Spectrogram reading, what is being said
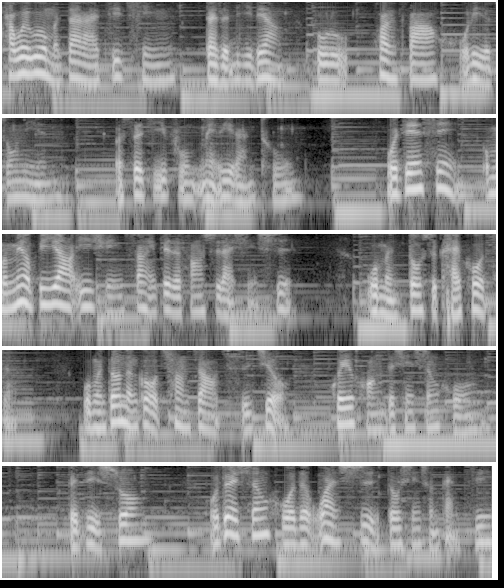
它会为我们带来激情，带着力量步入焕发活力的中年，而设计一幅美丽蓝图。我坚信，我们没有必要依循上一辈的方式来行事。我们都是开阔者，我们都能够创造持久、辉煌的新生活。对自己说，我对生活的万事都心存感激，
